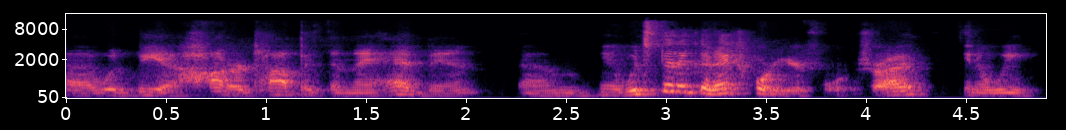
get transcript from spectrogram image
uh, would be a hotter topic than they had been. Um, you know, it's been a good export year for us, right? You know, we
